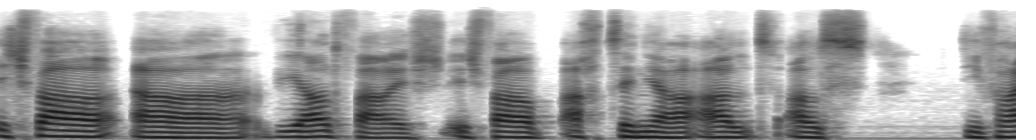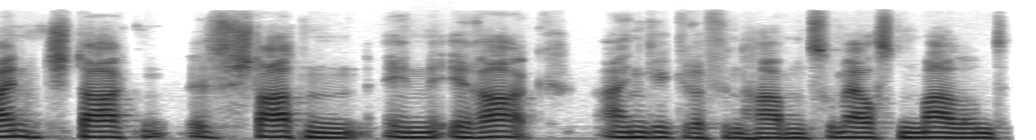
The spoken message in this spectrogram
ich war, äh, wie alt war ich? Ich war 18 Jahre alt, als die Vereinigten Staaten, Staaten in Irak eingegriffen haben zum ersten Mal. Und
